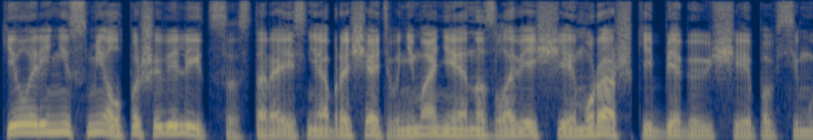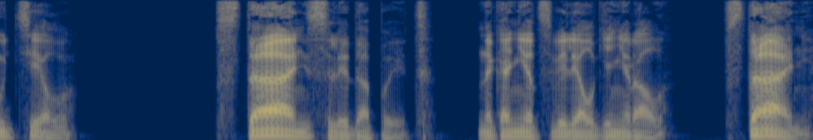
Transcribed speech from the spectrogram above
Киллари не смел пошевелиться, стараясь не обращать внимания на зловещие мурашки, бегающие по всему телу. «Встань, следопыт!» — наконец велел генерал. «Встань!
